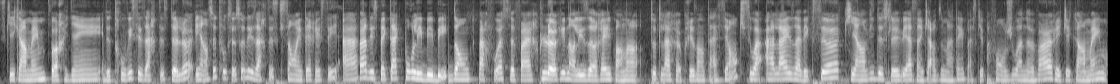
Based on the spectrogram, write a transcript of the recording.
ce qui est quand même pas rien de trouver ces artistes-là. Et ensuite, il faut que ce soit des artistes qui sont intéressés à faire des spectacles pour les bébés. Donc, parfois, se faire pleurer dans les oreilles pendant toute la représentation, qui soient à l'aise avec ça, qui a envie de se lever à 5 heures du matin parce que parfois on joue à 9 heures et que quand même,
